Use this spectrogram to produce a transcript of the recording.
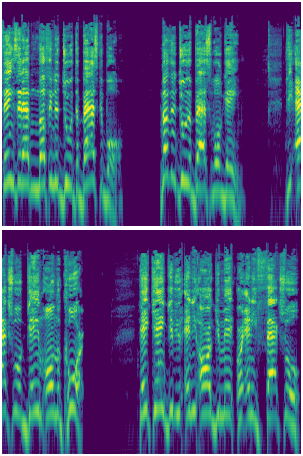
Things that have nothing to do with the basketball, nothing to do with the basketball game, the actual game on the court. They can't give you any argument or any factual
